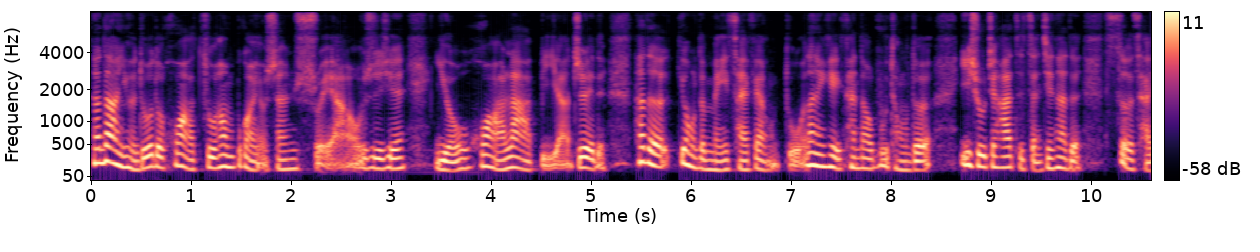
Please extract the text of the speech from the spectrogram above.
那当然有很多的画作，他们不管有山水啊，或者是一些油画、蜡笔啊之类的，它的用的媒材非常多。那你可以看到不同的艺术家，他只展现他的色彩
